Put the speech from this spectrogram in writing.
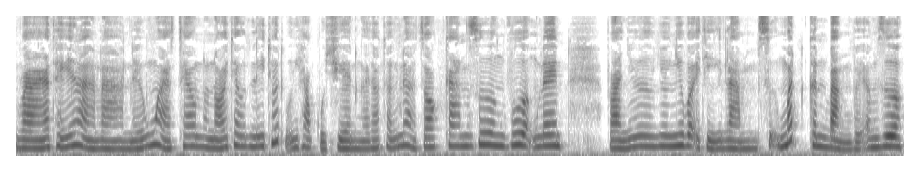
và thấy là là nếu mà theo nói theo lý thuyết của y học cổ truyền người ta thấy là do can dương vượng lên và như như như vậy thì làm sự mất cân bằng về âm dương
